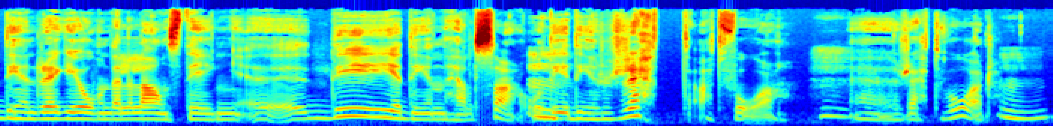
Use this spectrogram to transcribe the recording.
din region eller landsting. Eh, det är din hälsa och det är mm. din rätt att få rätt vård. Mm.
